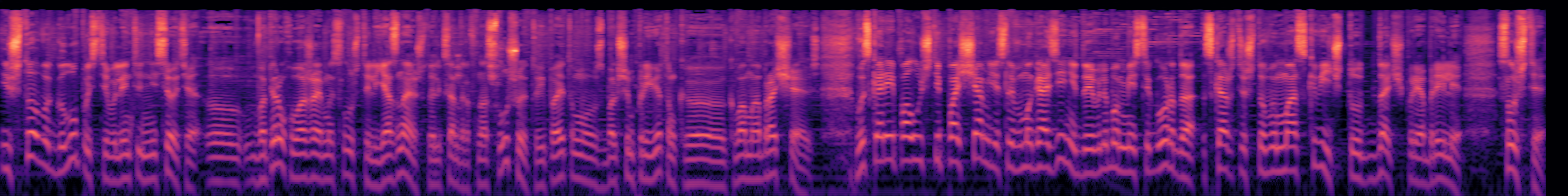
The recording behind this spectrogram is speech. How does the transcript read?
И что вы глупости, Валентин, несете? Э, во-первых, уважаемые слушатели, я знаю, что Александров нас слушает, и поэтому с большим приветом к, к вам и обращаюсь. Вы скорее получите по щам, если в магазине, да и в любом месте города скажете, что вы москвич, тут дачу приобрели. Слушайте,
